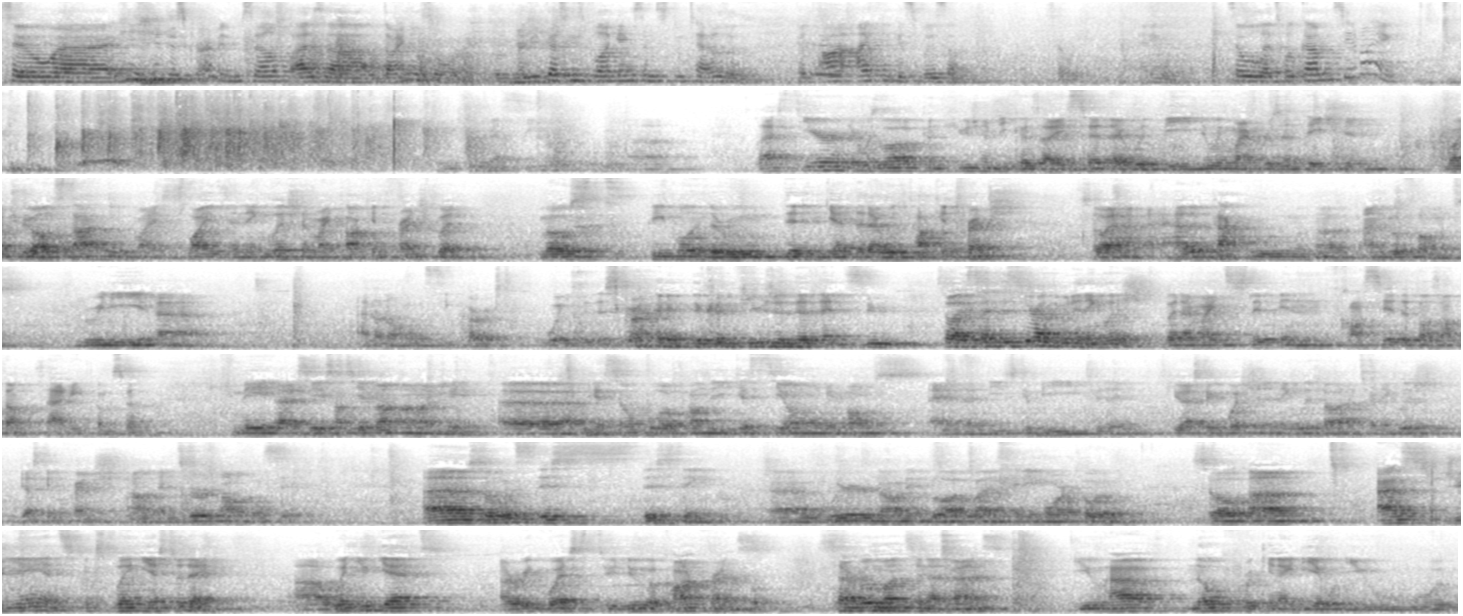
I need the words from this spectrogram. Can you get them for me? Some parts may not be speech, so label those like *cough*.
So uh, *laughs* he described himself as a dinosaur because he's blogging since 2000. But I, I think it's wisdom. So anyway, so let's welcome Sylvain. Uh, Last year, there was a lot of confusion because I said I would be doing my presentation Montreal style with my slides in English and my talk in French, but most people in the room didn't get that I would talk in French. So I, I had a packed room of Anglophones. Really, uh, I don't know what's the correct way to *laughs* describe the confusion that ensued. So I said this year I'll do it in English, but I might slip in français de temps en temps. Ça arrive comme ça. Mais euh, c'est essentiellement en anglais. Euh, après ça, on pourra prendre des questions, réponses, and uh, these could be, if you ask a question in English, I'll answer in English. If you ask in French, I'll answer en français. Uh, so what's this, this thing? Uh, we're not in Blogland anymore, Toto. So um, as Julien explained yesterday, uh, when you get a request to do a conference several months in advance, you have no freaking idea what you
